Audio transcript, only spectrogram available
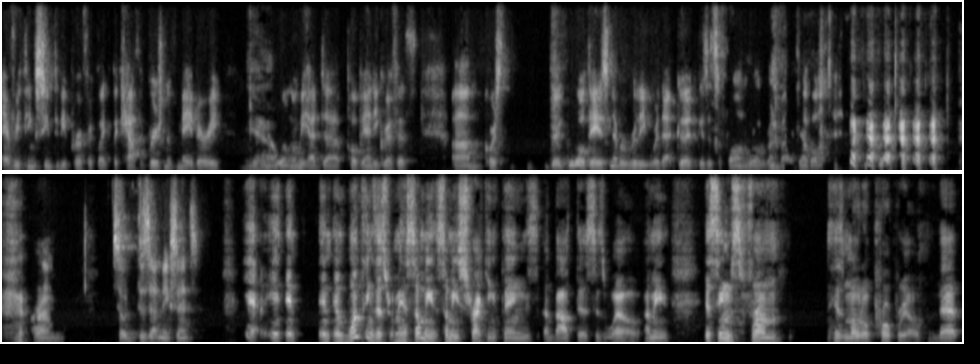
everything seemed to be perfect, like the Catholic version of Mayberry. Yeah. You know, when, when we had uh, Pope Andy Griffith. Um, of course, the good old days never really were that good because it's a fallen world run by a devil. right. Um, so does that make sense? Yeah, and, and and one thing that's I mean, so many so many striking things about this as well. I mean, it seems from his motu proprio that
